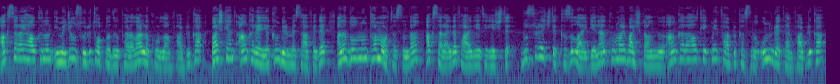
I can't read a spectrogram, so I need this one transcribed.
Aksaray halkının imece usulü topladığı paralarla kurulan fabrika başkent Ankara'ya yakın bir mesafede Anadolu'nun tam ortasında Aksaray'da faaliyete geçti. Bu süreçte Kızılay Genelkurmay Başkanlığı Ankara Halk Ekmek Fabrikası'na un üreten fabrika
